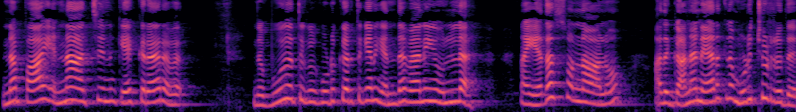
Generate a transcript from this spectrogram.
என்னப்பா என்ன ஆச்சுன்னு கேட்குறார் அவர். இந்த பூதத்துக்கு கொடுக்கறதுக்கு எனக்கு எந்த வேலையும் இல்லை. நான் எதை சொன்னாலும் அது கன நேரத்தில் முடிச்சுடுறது.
